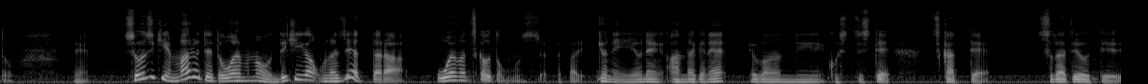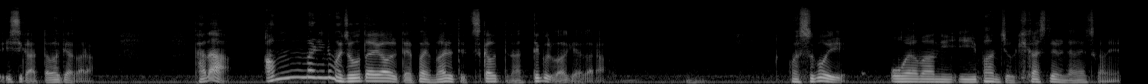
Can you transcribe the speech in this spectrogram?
と。ね。正直マルテと大山の出来が同じやったら大山使うと思うんですよ。やっぱり。去年4年あんだけね4番に固執して使って育てようっていう意思があったわけだから。ただあんまりにも状態が悪いとやっぱりマルテ使うってなってくるわけやから、うん。これすごい大山にいいパンチを効かせてるんじゃないですかね。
